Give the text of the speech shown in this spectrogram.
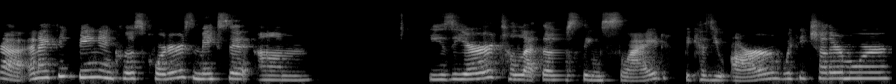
yeah and i think being in close quarters makes it um, easier to let those things slide because you are with each other more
